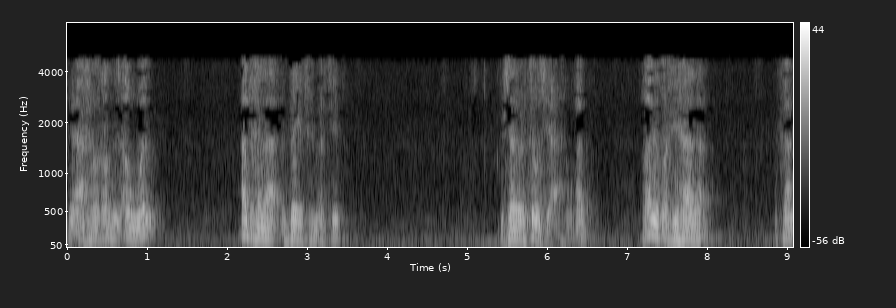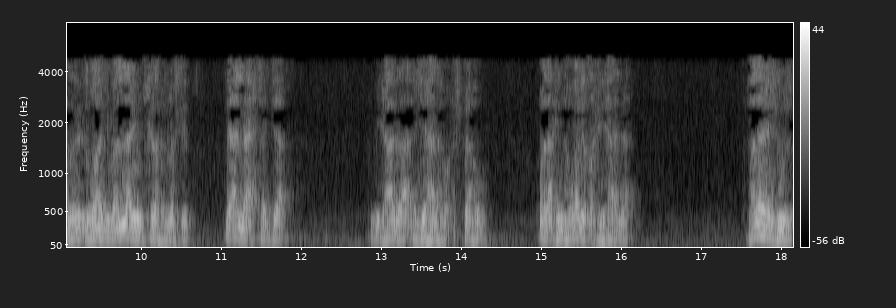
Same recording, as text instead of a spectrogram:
في آخر القرن الأول أدخل البيت في المسجد بسبب التوسعة. وقد غلط في هذا. وكان الواجب أن لا يدخل في المسجد لئلا يحتج بهذا الجهلة وأشباهه. ولكنه غلط في هذا. فلا يجوز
